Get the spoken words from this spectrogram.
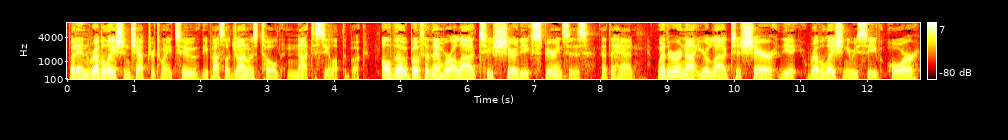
But in Revelation chapter 22, the Apostle John was told not to seal up the book, although both of them were allowed to share the experiences that they had. Whether or not you're allowed to share the revelation you receive or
